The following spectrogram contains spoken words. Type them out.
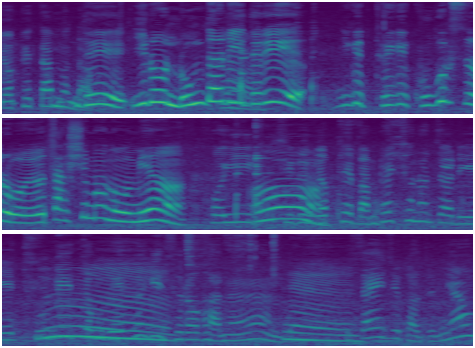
옆에 땀은 나. 네, 이런 롱다리들이 이게 되게 고급스러워요. 딱 심어 놓으면 거의 어. 지금 옆에 18,000원짜리에 두 배 음. 정도의 흙이 들어가는 네. 사이즈거든요.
